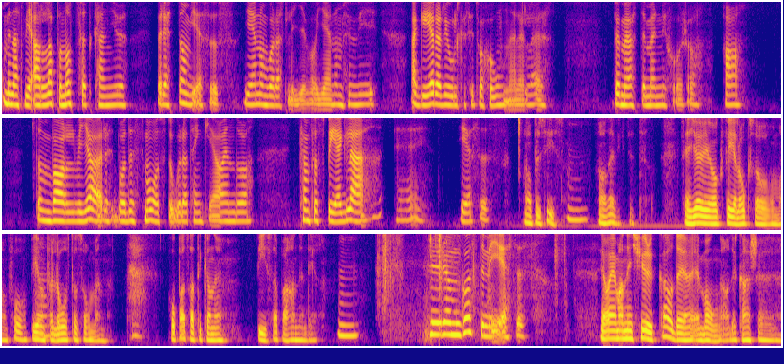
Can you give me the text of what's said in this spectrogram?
Men att vi alla på något sätt kan ju berätta om Jesus genom vårt liv och genom hur vi agerar i olika situationer eller bemöter människor. Och, ja, de val vi gör, både små och stora, tänker jag ändå kan få spegla eh, Jesus. Ja, precis. Mm. Ja, det är viktigt. Sen gör jag fel också och man får be om Ja. förlåt och så men hoppas att det kan visa på han en del. Mm. Hur umgås du med Jesus? Ja, är man i en kyrka och det är många och det kanske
